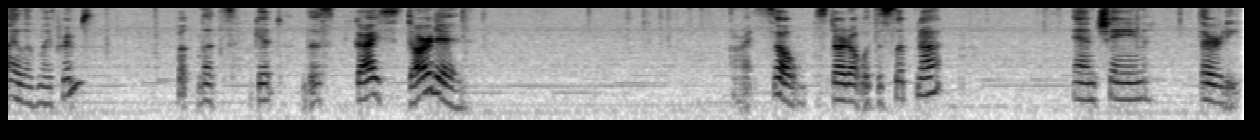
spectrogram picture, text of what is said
I love my Pryms. But let's get this guy started. Alright, so start out with the slip knot and chain 30.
